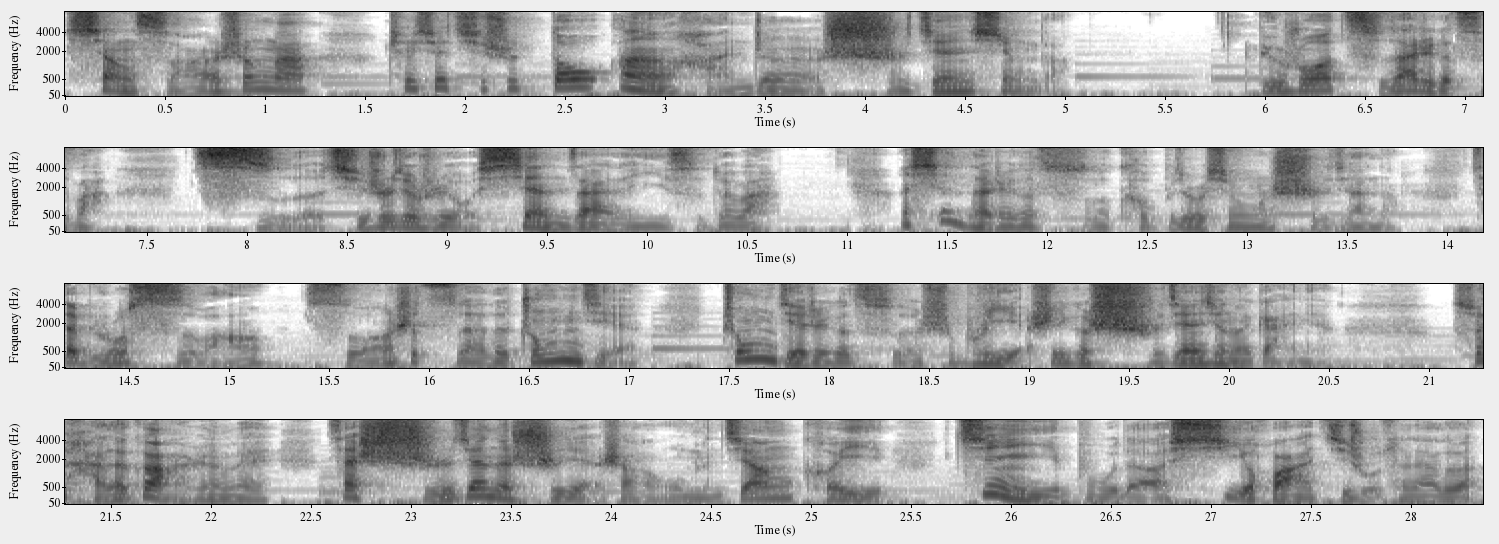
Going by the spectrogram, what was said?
向死而生啊，这些其实都暗含着时间性的。比如说“此在”这个词吧，“此”其实就是有现在的意思，对吧？那“现在”这个词可不就是形容时间的？再比如“死亡”，死亡是此在的终结，终结这个词是不是也是一个时间性的概念？所以，海德格尔认为，在时间的视野上，我们将可以进一步的细化基础存在论，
